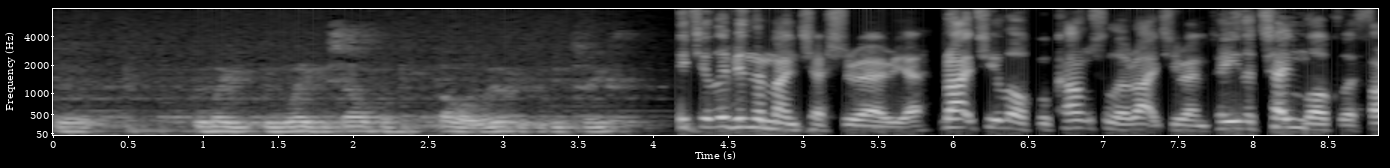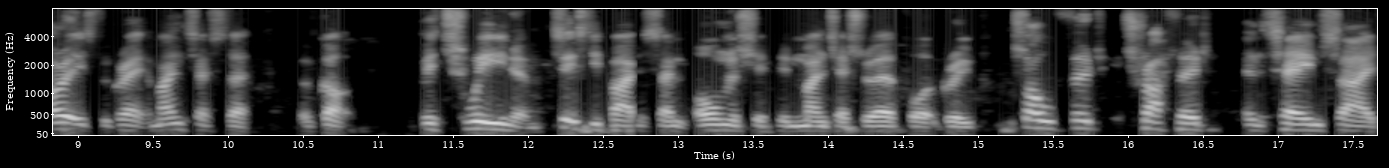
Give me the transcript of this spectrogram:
The, the way, the way yourself and fellow workers have been treated if you live in the Manchester area, write to your local councillor, write to your MP. The 10 local authorities for Greater Manchester have got between them 65% ownership in Manchester Airport Group. Salford, Trafford, and Tameside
